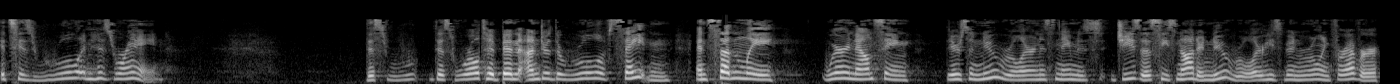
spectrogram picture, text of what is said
It's His rule and His reign. This, this world had been under the rule of Satan and suddenly we're announcing there's a new ruler and his name is Jesus. He's not a new ruler. He's been ruling forever,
